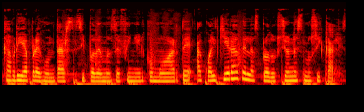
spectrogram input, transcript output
cabría preguntarse si podemos definir como arte a cualquiera de las producciones musicales.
